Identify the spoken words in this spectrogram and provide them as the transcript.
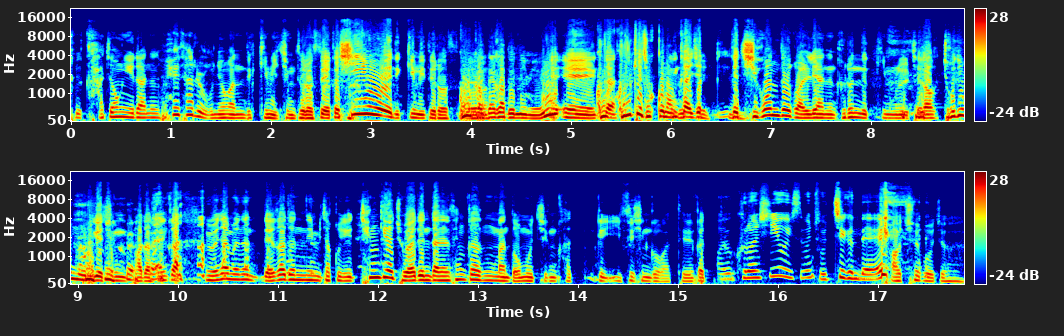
그 가정이라는 회사를 운영하는 느낌이 지금 들었어요. 그러니까 CEO의 느낌이 들었어요. 그러니까 내가더님이 예, 예, 그, 그러니까 그렇게 접근하고 그러니까 이제 있지. 그러니까 직원들 관리하는 그런 느낌을 제가 저도 모르게 지금 받았어요. 그러니까 왜냐면은 내가더님이 자꾸 이게 챙겨 줘야 된다는 생각만 너무 지금 가, 있으신 것 같아요. 그러니까 아유, 그런 CEO 있으면 좋지 근데. 아 최고죠.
